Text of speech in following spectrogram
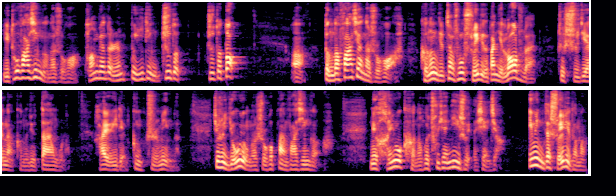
你突发心梗的时候啊，旁边的人不一定知道知得到，啊，等到发现的时候啊，可能你再从水里头把你捞出来，这时间呢可能就耽误了。还有一点更致命的，就是游泳的时候伴发心梗啊，你很有可能会出现溺水的现象，因为你在水里头嘛，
